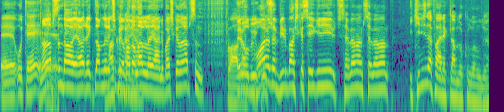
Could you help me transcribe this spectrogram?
Ee, Ute... Ne yapsın daha ya? Reklamları hakikaten çıkıyor vadalarla yani. Başka ne yapsın? Vallahi. Erol Büyükburç. Bu arada bir başka sevgiliyi sevemem sevemem ikinci defa reklamda kullanılıyor.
